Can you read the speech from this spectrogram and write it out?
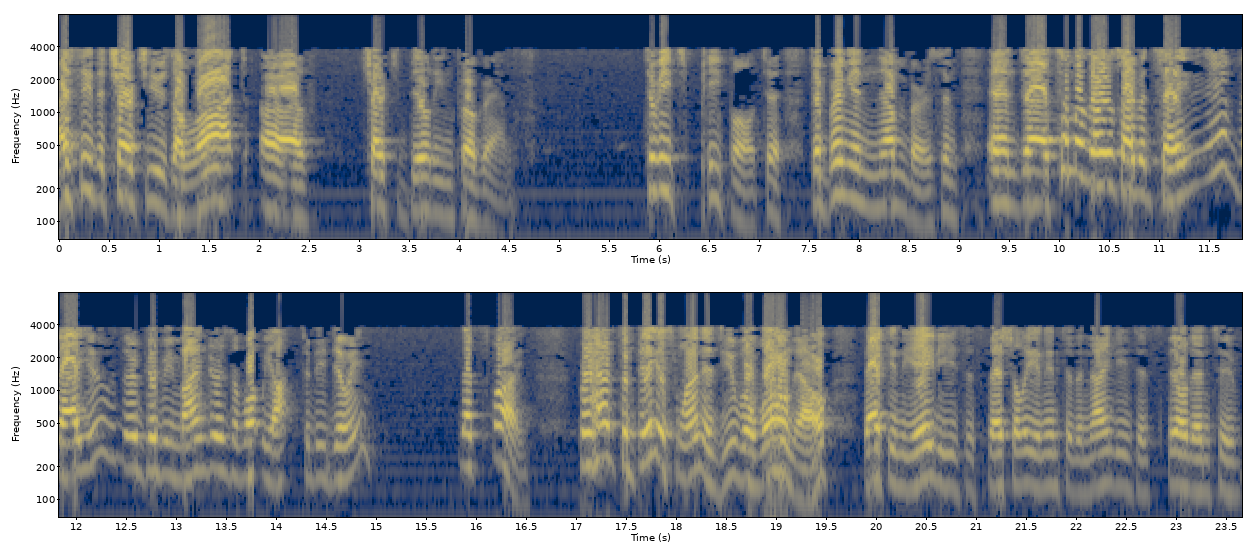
I see the church use a lot of church building programs to reach people, to, to bring in numbers. And, and uh, some of those, I would say, have value. They're good reminders of what we ought to be doing. That's fine. Perhaps the biggest one, as you will well know, back in the 80s especially and into the 90s it spilled into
